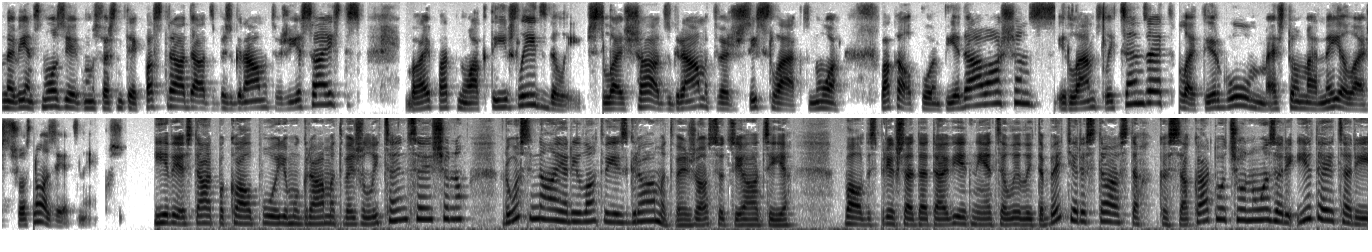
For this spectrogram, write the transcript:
neviens noziegums vairs netiek pastrādāts bez grāmatveža iesaistes vai pat no aktīvas līdzdalības. Lai šādus grāmatvežus izslēgtu no pakalpojumu piedāvāšanas, ir lēmts licenzēt, lai tirgū mēs tomēr neielaist šos noziedzniekus. Ieviest ārpakalpojumu grāmatvežu licencēšanu rosināja arī Latvijas grāmatvežu asociācija. Valdes priekšsēdētāja vietniece Lilita Beķere stāsta, ka sakārtot šo nozari ieteica arī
